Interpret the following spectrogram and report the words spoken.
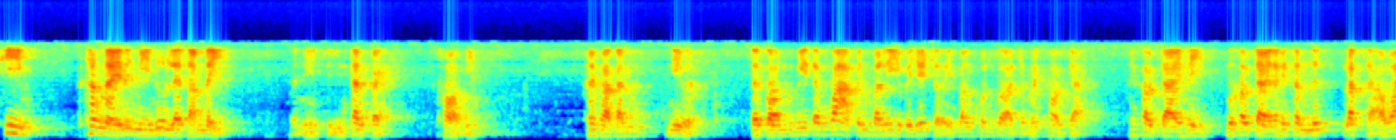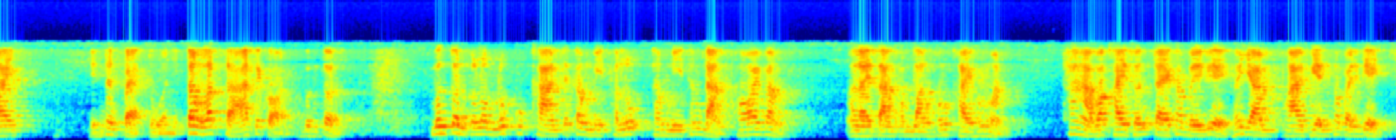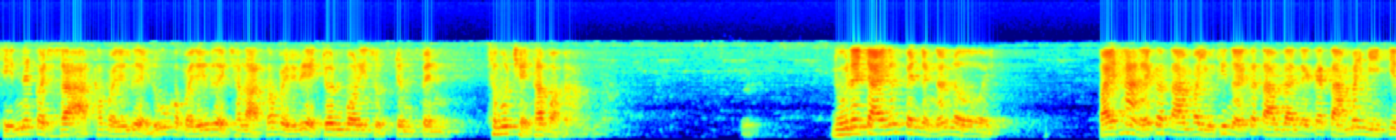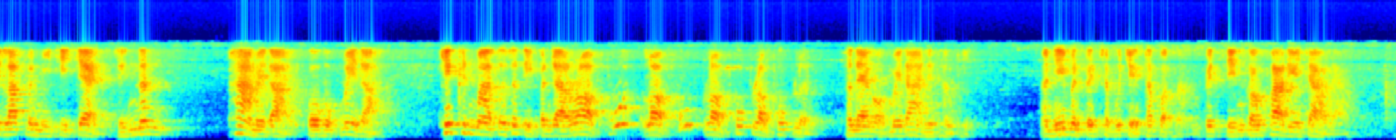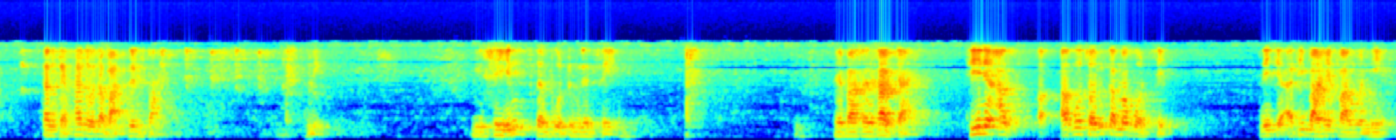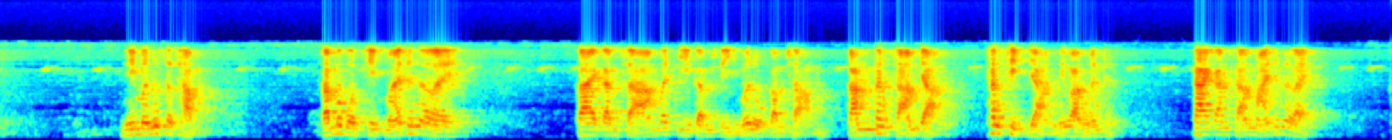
ที่ ข้างในนั้นมีนุ่นและสามรีอันนี้ศีลทั้งแปดข้อนี้ ให้พากันนี่มาแต่ก่อนก็มีแต่ว่าเป็นบาลีไปเฉยๆบางคนก็อาจจะไม่เข้าใจ ให้เข้าใจให้เมื่อเข้าใจแล้วให้สำนึกรักษาไว้ศีลทั้งแปดตัวนี่ต้องรักษาเสียก่อนเบื้องต้น เบื้องต้นก็ล้มลุกคุกคานจะต้องมีทะลุทั้งมีทั้งด่างพ้อยบ้าง อะไรตามกำลังของใครของมัน ถ้าหากว่าใครสนใจเข้าไปเรื่อยพยายามพายเพียรเข้าไปเรื่อยศีลนั้นก็จะสะอาดเข้าไปเรื่อยรู้เข้าไปเรื่อยฉลาดเข้าไปเรื่อยจนบริสุทธิ์จนเป็นสมุทเฉทวหารอยู่ในใจนั้นเป็นอย่างนั้นเลย ไปท่าไหนก็ตามไปอยู่ที่ไหนก็ตามใดไหนก็ตามไม่มีที่รับไม่มีที่แจ้งศีลนั้นฆ่าไม่ได้ โกหกไม่ได้คิดขึ้นมาตัวสติปัญญารอบปุ๊บรอบปุ๊บรอบปุ๊บรอบปุ๊บเลย แสดงออกไม่ได้ในทางผิด อันนี้มันเป็นสมุเฉททัพหารเป็นศีลของพระเดียเจ้าแล้ว ตั้งแต่พระโสดาบันขึ้นไปนี่มีศีลแต่พูดถึงเรื่องศีลให้ปากันเข้าใจ ทีนี้เอาอากุศลกรรมบทสิบนี่จะอธิบายให้ฟังวันนี้ นี่มนุษยธรรม กรรมบทสิบหมายถึงอะไรกายกรรมสามวจีกรรมสี่มโนกรรมสามกรรมทั้งสามอย่าง ทั้งสิบอย่างนี่วางงั้นเถอะ กายกรรมสามหมายถึงอะไร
